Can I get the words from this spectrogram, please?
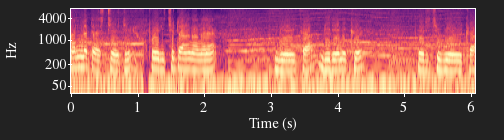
നല്ല ടേസ്റ്റി ആയിട്ട് പൊരിച്ചിട്ടാണ് അങ്ങനെ ഉപയോഗിക്കുക. ബിരിയാണിക്ക് പൊരിച്ച് ഉപയോഗിക്കുക.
